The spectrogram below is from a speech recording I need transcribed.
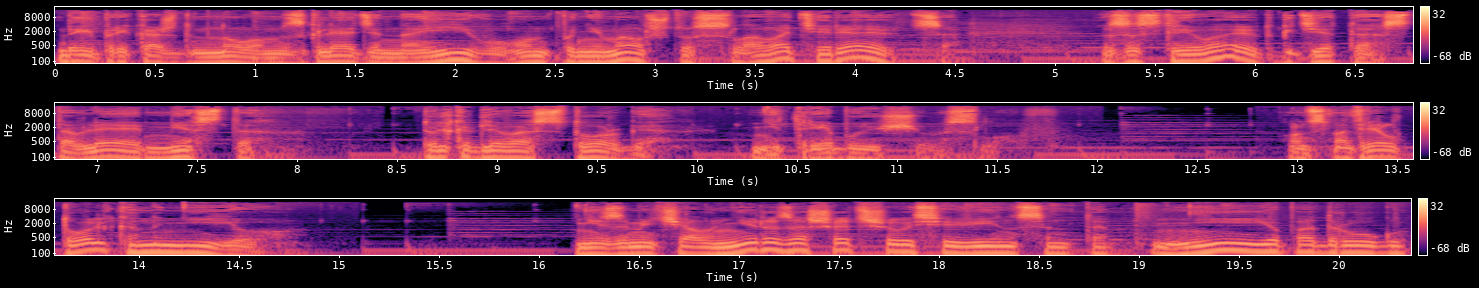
Да и при каждом новом взгляде на Иву он понимал, что слова теряются, застревают где-то, оставляя место только для восторга, не требующего слов. Он смотрел только на нее. Не замечал ни разошедшегося Винсента, ни ее подругу,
